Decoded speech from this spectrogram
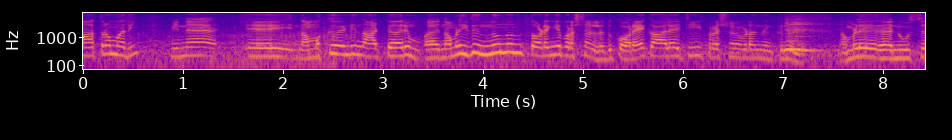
മാത്രം മതി. പിന്നെ നമുക്ക് വേണ്ടി നാട്ടുകാരും നമ്മൾ ഇത് ഇന്നൊന്നും തുടങ്ങിയ പ്രശ്നമല്ല. ഇത് കുറേ കാലമായിട്ട് ഈ പ്രശ്നം ഇവിടെ നിൽക്കുന്നുണ്ട്. നമ്മൾ ന്യൂസ്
